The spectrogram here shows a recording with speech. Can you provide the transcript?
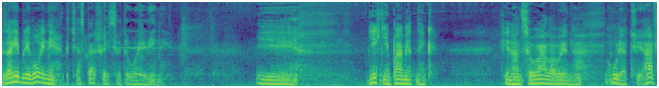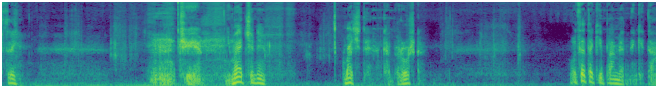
загиблі воїни під час Першої світової війни. І їхній пам'ятник фінансувало, видно, уряд чи Австрії, чи Німеччини. Бачите, яка дорожка. Оце такі пам'ятники там.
